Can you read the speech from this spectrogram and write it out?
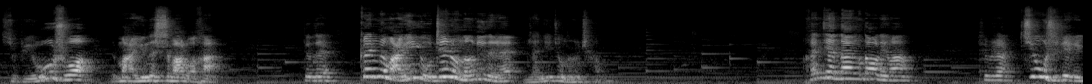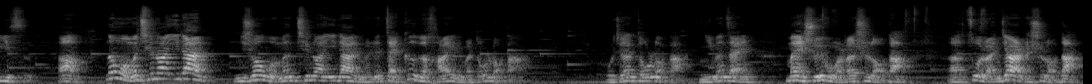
就比如说马云的十八罗汉，对不对？跟着马云有这种能力的人，人家就能成，很简单个道理吗？是不是？就是这个意思啊。那我们青创驿站，你说我们青创驿站里面人在各个行业里面都是老大，我觉得都是老大。你们在卖水果的是老大，啊，做软件的是老大，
